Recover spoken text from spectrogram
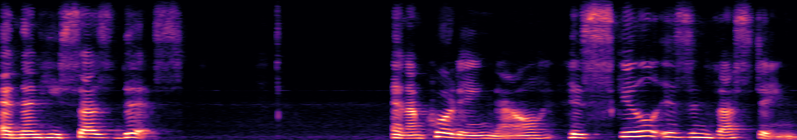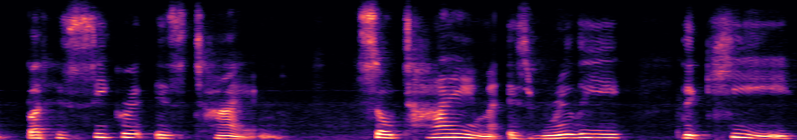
And then he says this and I'm quoting now his skill is investing, but his secret is time. So, time is really the key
